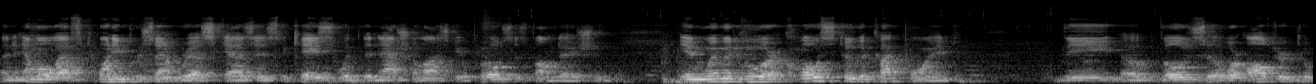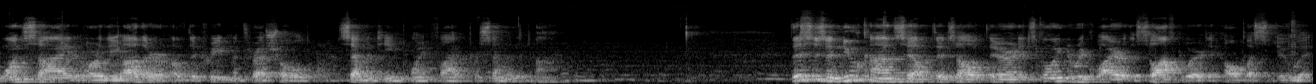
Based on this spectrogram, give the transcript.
an MOF 20% risk, as is the case with the National Osteoporosis Foundation. In women who are close to the cut point, the, uh, those were altered to one side or the other of the treatment threshold 17.5% of the time. This is a new concept that's out there and it's going to require the software to help us do it.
